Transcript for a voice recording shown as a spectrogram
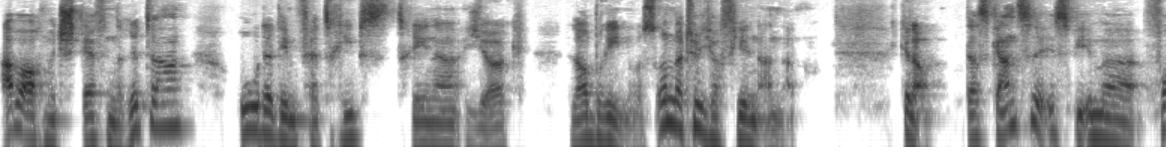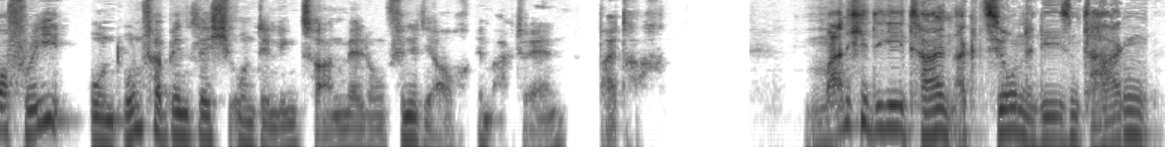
aber auch mit Steffen Ritter oder dem Vertriebstrainer Jörg Laubrinus und natürlich auch vielen anderen. Genau, das Ganze ist wie immer for free und unverbindlich und den Link zur Anmeldung findet ihr auch im aktuellen Beitrag. Manche digitalen Aktionen in diesen Tagen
